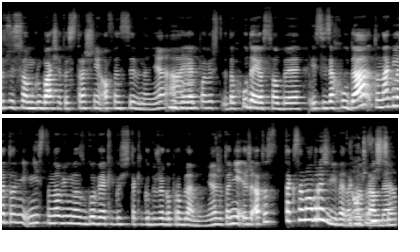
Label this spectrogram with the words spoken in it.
zrób coś grubasie, to jest strasznie ofensywne, nie? A Mhm. jak powiesz do chudej osoby, jesteś za chuda, to nagle to nie, stanowi u nas w głowie jakiegoś takiego dużego problemu, nie? Że to nie, że, a to jest tak samo obraźliwe tak No, naprawdę. oczywiście.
